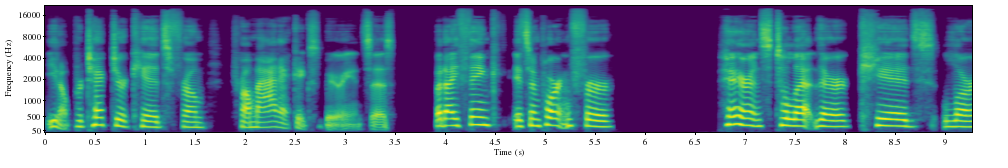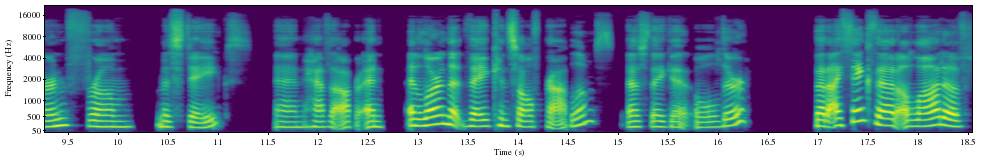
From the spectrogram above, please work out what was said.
you know, protect your kids from traumatic experiences. But I think it's important for parents to let their kids learn from mistakes and have the opera and and learn that they can solve problems as they get older. But I think that a lot of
